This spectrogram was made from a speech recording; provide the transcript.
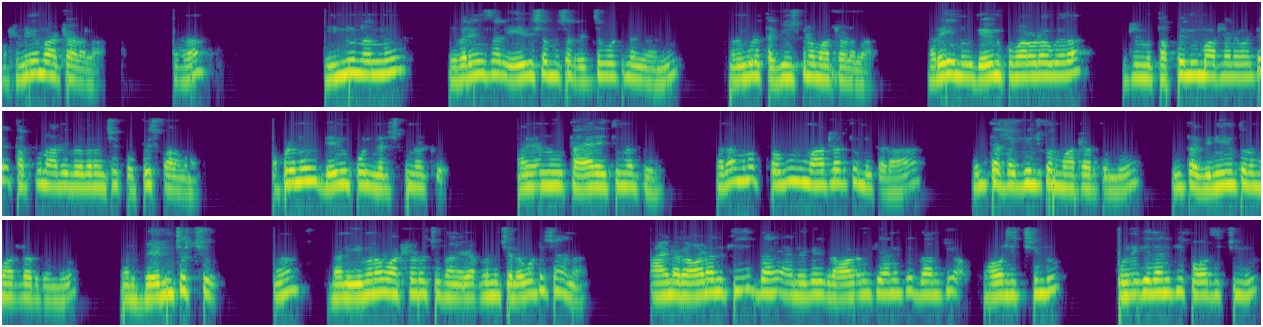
అట్లనే మాట్లాడాలా? కదా? నిన్ను నన్ను ఎవరైనా సరే ఏ విషయం సరే రెచ్చగొట్టినా కానీ మనం కూడా తగ్గించుకుని మాట్లాడాలా? అరే నువ్వు దేవుని కుమారుడు కదా. ఇట్లా నువ్వు తప్పు ఎందుకు మాట్లాడావంటే తప్పు నాది బ్రదర్ నుంచి ఒప్పించుకోవాలి మనం. అప్పుడు నువ్వు దేవుని పోయి నడుచుకున్నట్టు. అరే నువ్వు తయారవుతున్నట్టు కదా మనం ప్రభు మాట్లాడుతుంది ఇక్కడ. ఎంత తగ్గించుకొని మాట్లాడుతుండు. ఎంత వినయంతో మాట్లాడుతుండు. దాన్ని ధరించొచ్చు దాన్ని ఏమైనా మాట్లాడొచ్చు. దాని అక్కడి నుంచి ఎలగొట్టచ్చు ఆయన. ఆయన రావడానికి దాని ఆయన దగ్గరికి రావడానికి ఆయనకి దానికి పవర్స్ ఇచ్చిండు. కొనికి దానికి పవర్స్ ఇచ్చిండు.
